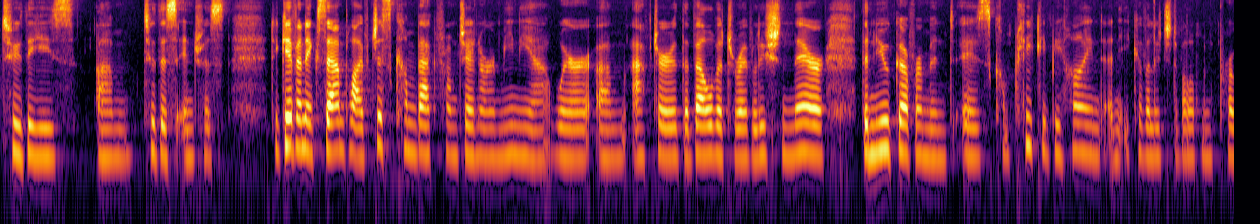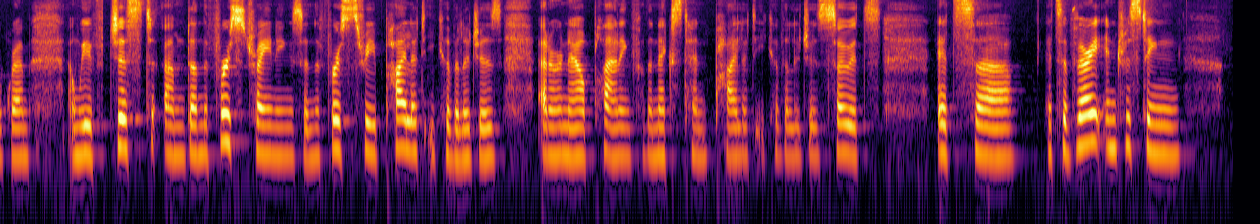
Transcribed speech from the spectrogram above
to these um, to this interest. To give an example, I've just come back from GEN Armenia, where um, after the Velvet Revolution there, the new government is completely behind an eco-village development program, and we've just um, done the first trainings in the first three pilot eco-villages, and are now planning for the next 10 pilot eco-villages. So it's, it's, uh, it's a very interesting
